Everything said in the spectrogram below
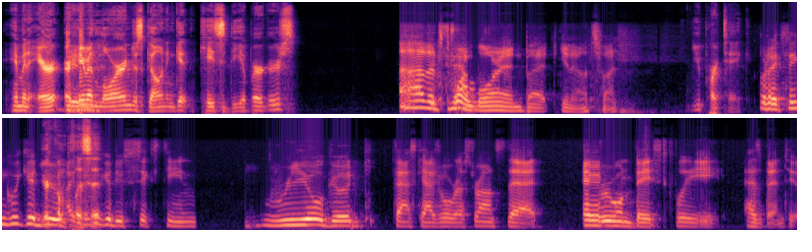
Him and Eric, or him and Lauren, just going and getting quesadilla burgers. Ah, uh, that's more Lauren, but you know, it's fine. You partake. But I think we could You're do. Complicit. I think we could do sixteen real good fast casual restaurants that everyone basically has been to,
